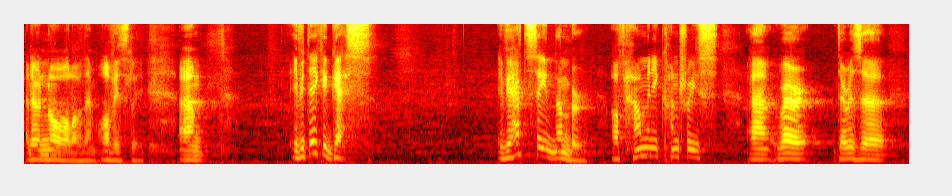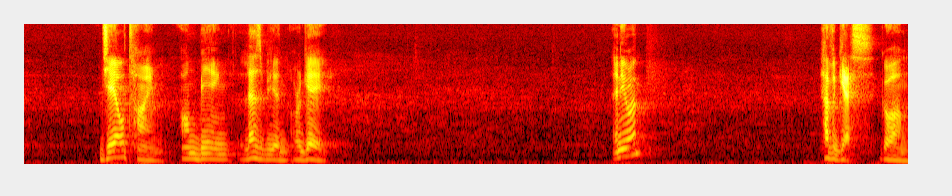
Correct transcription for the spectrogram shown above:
I don't know all of them, obviously. Um, if you take a guess, if you have to say a number of how many countries uh, where there is a jail time on being lesbian or gay, Anyone? Have a guess. Go on.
